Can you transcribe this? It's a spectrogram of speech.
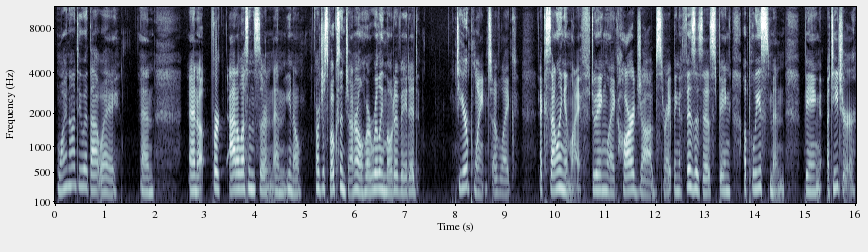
why not do it that way? And and for adolescents or, and you know, or just folks in general who are really motivated, to your point of like excelling in life, doing like hard jobs, right? Being a physicist, being a policeman, being a teacher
